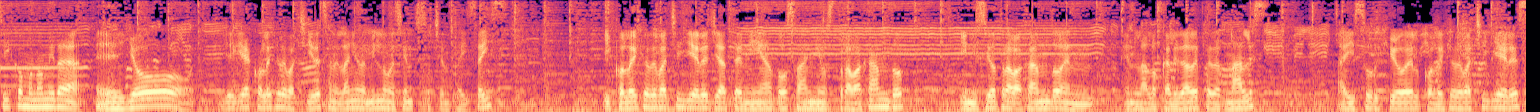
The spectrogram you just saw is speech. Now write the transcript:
Sí, como no, mira, eh, yo llegué a Colegio de Bachilleres en el año de 1986 y Colegio de Bachilleres ya tenía dos años trabajando. Inició trabajando en, en la localidad de Pedernales. Ahí surgió el Colegio de Bachilleres.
